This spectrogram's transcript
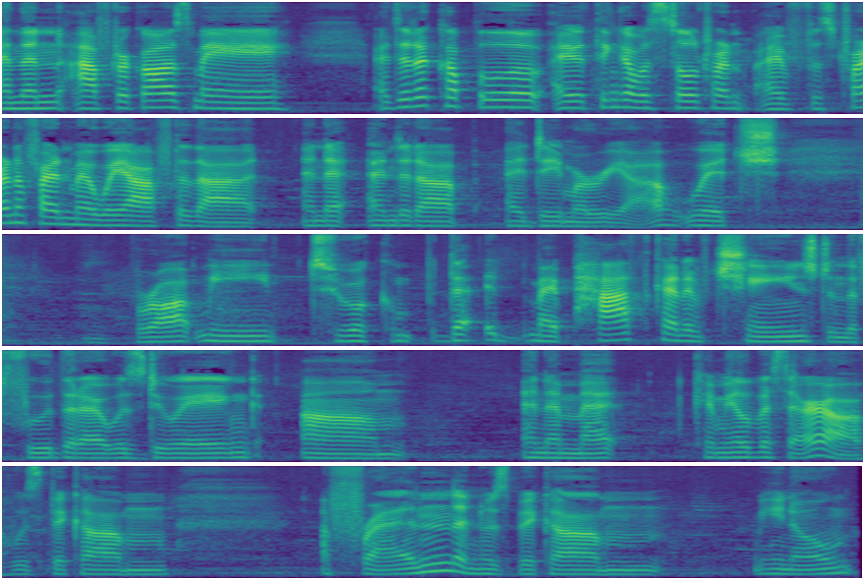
and then after Cosme, I did a couple of. I think I was still trying. I was trying to find my way after that, and I ended up at De Maria, which brought me to a my path kind of changed in the food that I was doing, um, and I met Camille Becerra, who's become a friend and who's become, you know,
